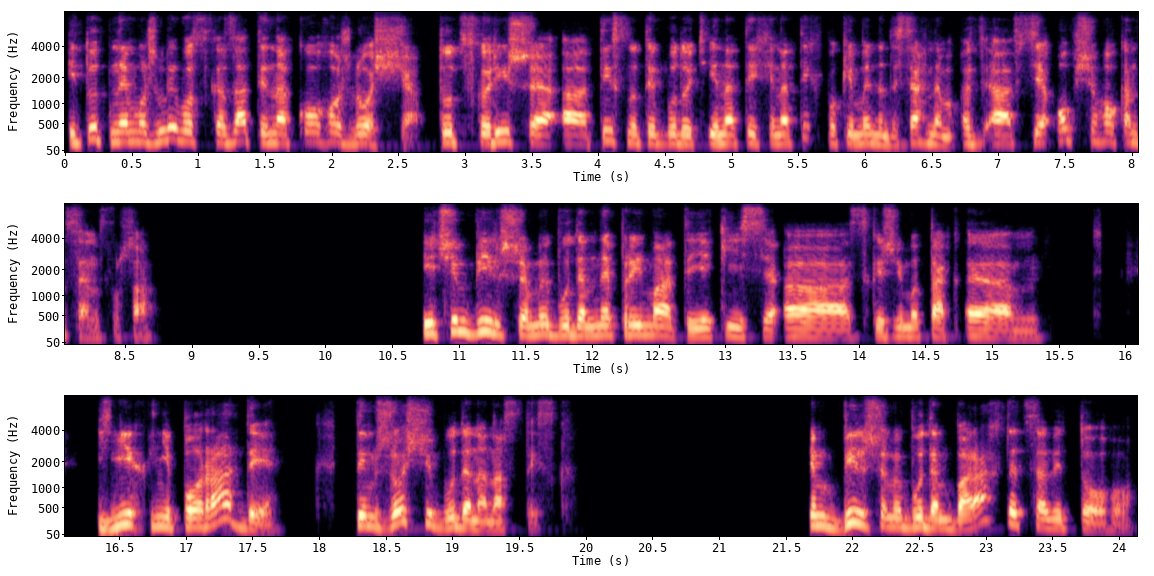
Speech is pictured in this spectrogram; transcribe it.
і тут неможливо сказати на кого жорстче. Тут скоріше а, тиснути будуть і на тих, і на тих, поки ми не досягнемо всеобщого консенсусу. І чим більше ми будемо не приймати якісь, а, скажімо так, е, їхні поради, тим жорстче буде на нас тиск. Чим більше ми будемо барахтатися від того,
